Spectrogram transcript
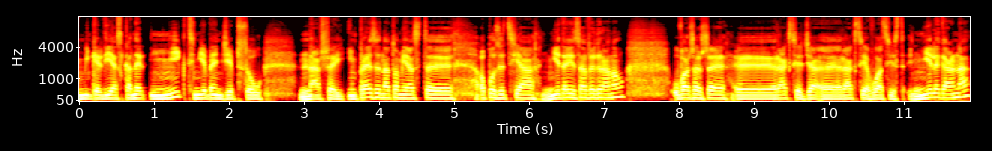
Miguel Díaz-Canel, nikt nie będzie psuł naszej imprezy. Natomiast e, opozycja nie daje za wygraną. Uważa, że e, reakcja, e, reakcja władz jest nielegalna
